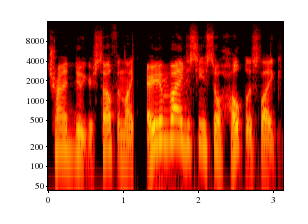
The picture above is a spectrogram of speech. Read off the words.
trying to do it yourself and like everybody just seems so hopeless like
